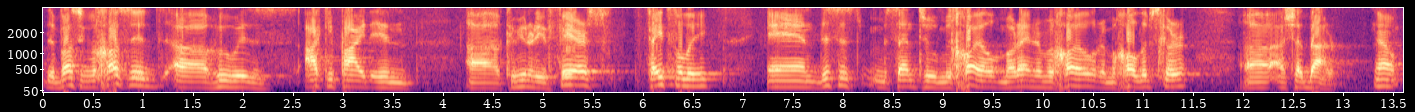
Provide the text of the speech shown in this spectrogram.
the Vasik V'chosid, uh, who is occupied in uh, community affairs faithfully. And this is sent to Morain Michoel, Michoel Lipsker, uh, Ashadar. Now,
